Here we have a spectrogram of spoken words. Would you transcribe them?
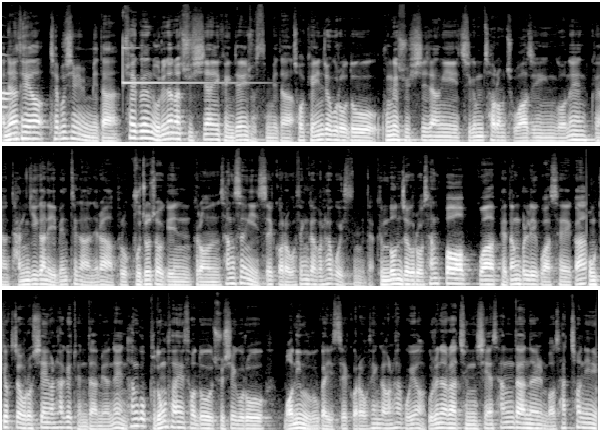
안녕하세요. 최부심입니다. 최근 우리나라 주식시장이 굉장히 좋습니다. 저 개인적으로도 국내 주식시장이 지금처럼 좋아진 거는 그냥 단기간의 이벤트가 아니라 앞으로 구조적인 그런 상승이 있을 거라고 생각을 하고 있습니다. 근본적으로 상법과 배당분리과세가 본격적으로 시행을 하게 된다면은 한국 부동산에서도 주식으로 머니무브가 있을 거라고 생각을 하고요. 우리나라 증시의 상단을 뭐 4천이니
